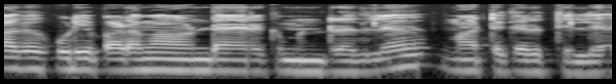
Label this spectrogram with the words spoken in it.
பார்க்கக்கூடிய படமாக உண்டாக இருக்கும்ன்றதில் மாட்டு கருத்து இல்லை.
